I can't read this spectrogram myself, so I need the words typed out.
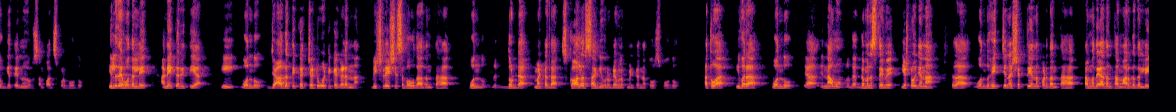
ಯೋಗ್ಯತೆಯನ್ನು ಇವರು ಸಂಪಾದಿಸಿಕೊಳ್ಬಹುದು. ಇಲ್ಲದೆ ಹೋದಲ್ಲಿ ಅನೇಕ ರೀತಿಯ ಈ ಒಂದು ಜಾಗತಿಕ ಚಟುವಟಿಕೆಗಳನ್ನ ವಿಶ್ಲೇಷಿಸಬಹುದಾದಂತಹ ಒಂದು ದೊಡ್ಡ ಮಟ್ಟದ ಸ್ಕಾಲರ್ಸ್ ಆಗಿ ಇವರು ಡೆವಲಪ್ಮೆಂಟ್ ಅನ್ನ ತೋರಿಸಬಹುದು ಅಥವಾ ಇವರ ಒಂದು ನಾವು ಗಮನಿಸ್ತೇವೆ ಎಷ್ಟೋ ಜನ ಒಂದು ಹೆಚ್ಚಿನ ಶಕ್ತಿಯನ್ನು ಪಡೆದಂತಹ, ತಮ್ಮದೇ ಆದಂತಹ ಮಾರ್ಗದಲ್ಲಿ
